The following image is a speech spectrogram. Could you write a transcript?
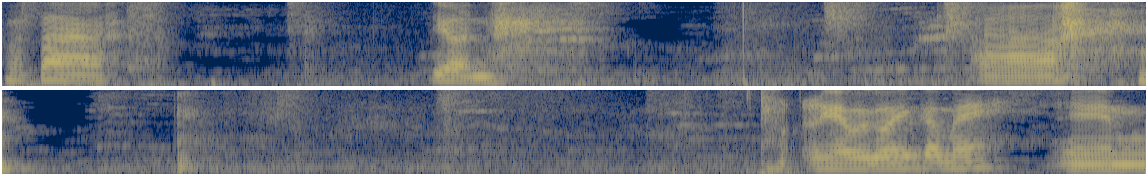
basta, yun. Ah, okay, we're going kami. And,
